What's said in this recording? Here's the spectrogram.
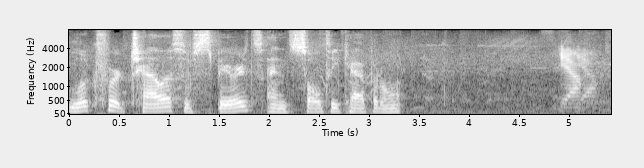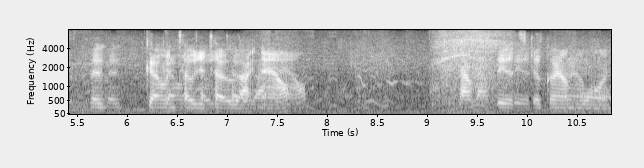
Look for Chalice of Spirits and Salty Capital. Yeah, they're going toe to toe right now. South Spirits took round one.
